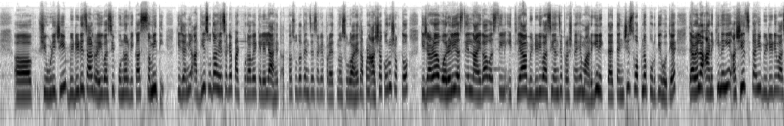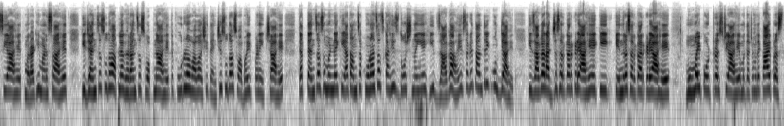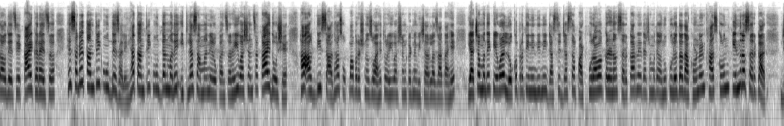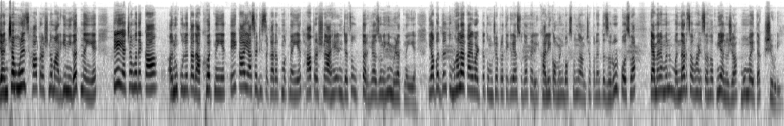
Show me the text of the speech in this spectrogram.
शिवडीची बीडीडी चाळ रहिवासी पुनर्विकास समिती की ज्यांनी आधी सुद्धा हे सगळे पाठपुरावे केलेले आहेत. आत्तासुद्धा त्यांचे सगळे प्रयत्न सुरू आहेत. आपण आशा करू शकतो की ज्यावेळेला वरळी असतील नायगाव असतील इथल्या बीडीडीवासियांचे प्रश्न हे मार्गी निघत आहेत त्यांची स्वप्न पूर्ती होते त्यावेळेला आणखीनही अशीच काही बीडीडीवासी आहेत मराठी माणसं आहेत की ज्यांचंसुद्धा आपल्या घरांचं स्वप्न आहे ते पूर्ण व्हावं अशी त्यांचीसुद्धा स्वाभाविकपणे इच्छा आहे. त्यात त्यांचं असं म्हणणं आहे की यात आमचा कोणाचाच काहीच दोष नाही आहे ही जागा आहे. हे सगळे तांत्रिक मुद्दे आहेत. की जागा राज्य सरकारकडे आहे की केंद्र सरकारकडे आहे? मुंबई पोर्ट ट्रस्टची आहे. मग त्याच्यामध्ये काय प्रस्ताव द्यायचे? काय करायचं? हे सगळे तांत्रिक मुद्दे झाले. ह्या तांत्रिक मुद्द्यांमध्ये इथल्या सामान्य लोकांचा रहिवाशांचा काय दोष आहे? हा अगदी साधा सोपा प्रश्न जो आहे तो रहिवाशांकडनं विचारला जात आहे. याच्यामध्ये केवळ लोकप्रतिनिधींनी जास्तीत जास्त पाठपुरावा करणं सरकारने त्याच्यामध्ये अनुकूलता दाखवणं आणि खास करून केंद्र सरकार ज्यांच्यामुळेच हा प्रश्न मार्गी निघत नाहीये ते याच्यामध्ये का अनुकूलता दाखवत नाहीयेत ते का यासाठी सकारात्मक नाहीयेत? हा प्रश्न आहे आणि ज्याचं उत्तर हे अजूनही मिळत नाहीये. याबद्दल तुम्हाला काय वाटतं? तुमच्या प्रतिक्रिया सुद्धा खाली खाली कॉमेंट बॉक्समधून आमच्यापर्यंत जरूर पोहोचवा. कॅमेरामन मंदार चव्हाणसह मी अनुजा मुंबई तक शिवडी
